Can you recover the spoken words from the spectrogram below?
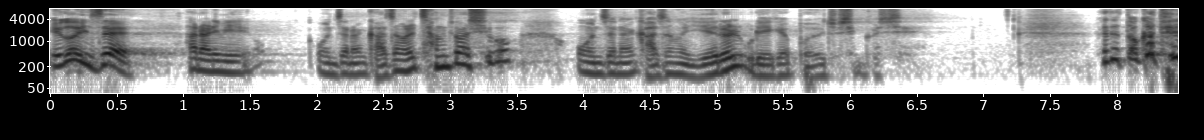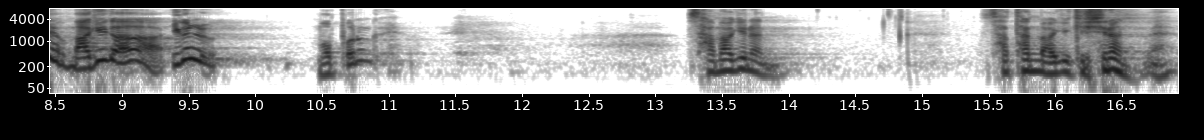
이거 이제 하나님이 온전한 가정을 창조하시고 온전한 가정의 예를 우리에게 보여주신 것이에요. 근데 똑같아요. 마귀가 이걸 못 보는 거예요. 사마귀는 사탄 마귀 귀신은 네,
